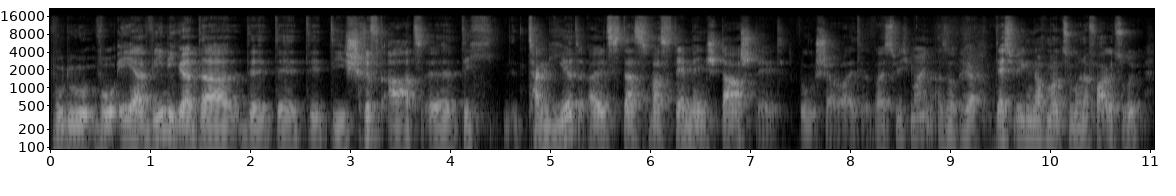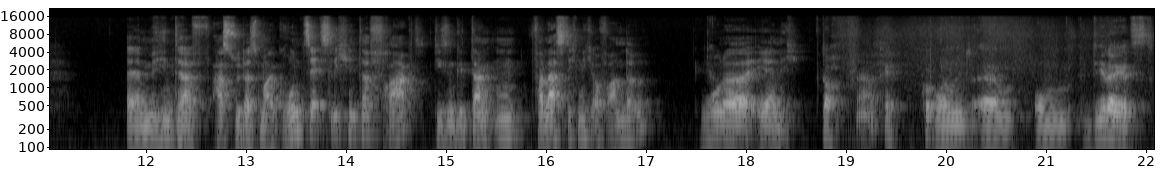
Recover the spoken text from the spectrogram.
wo du, wo eher weniger da die, die, die, Schriftart äh, dich tangiert, als das, was der Mensch darstellt, logischerweise. Weißt du, wie ich meine? Also Ja. deswegen nochmal zu meiner Frage zurück. Ähm, hinter, hast du das mal grundsätzlich hinterfragt, diesen Gedanken, verlass dich nicht auf andere? Ja. Oder eher nicht? Doch. Ja, okay. Und ähm, um dir da jetzt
